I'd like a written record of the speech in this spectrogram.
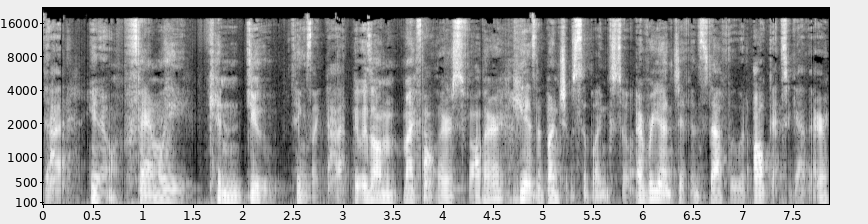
that you know family can do things like that. It was on my father's father. He has a bunch of siblings, so every year different stuff, we would all get together.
